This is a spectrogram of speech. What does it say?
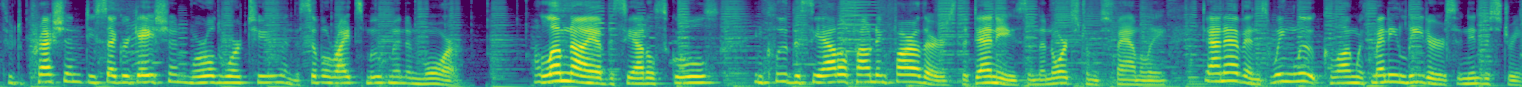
through depression, desegregation, World War II, and the Civil Rights Movement, and more. Alumni of the Seattle schools include the Seattle Founding Fathers, the Denny's, and the Nordstroms family, Dan Evans, Wing Luke, along with many leaders in industry.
